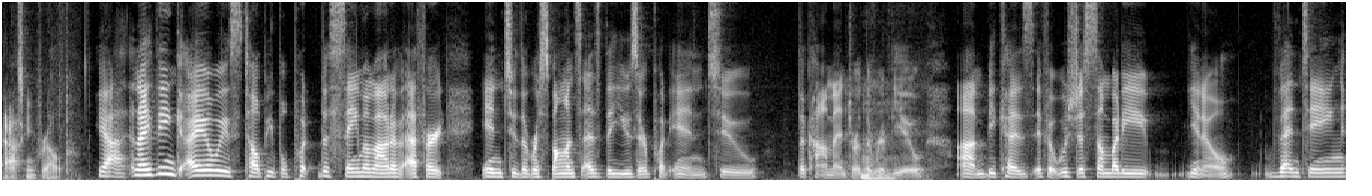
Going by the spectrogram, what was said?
asking for help. Yeah, and I think I always tell people put the same amount of effort into the response as the user put into the comment or the mm-hmm. review. Um, because if it was just somebody, you know, venting,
